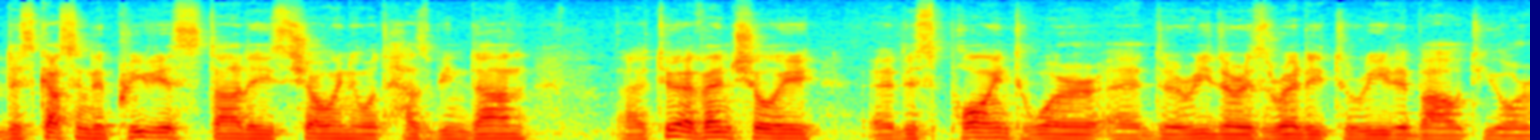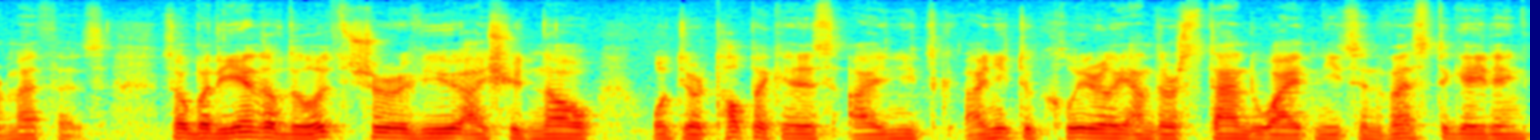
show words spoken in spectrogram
discussing the previous studies, showing what has been done, uh, to eventually uh, this point where uh, the reader is ready to read about your methods. So by the end of the literature review I should know what your topic is, I need, I need to clearly understand why it needs investigating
